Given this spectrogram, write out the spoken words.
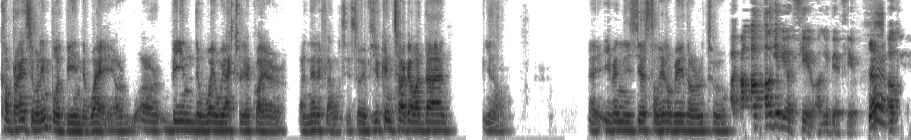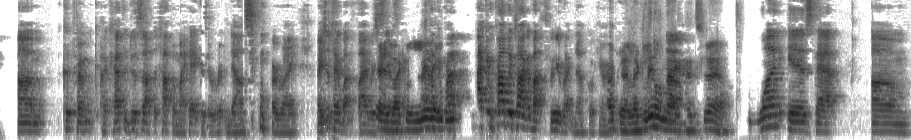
comprehensible input being the way, or or being the way we actually acquire our native languages? So if you can talk about that, you know, uh, even if it's just a little bit or two. I'll, I'll, give you a few. I'll give you a few. Yeah. Okay. Um, from, I have to do this off the top of my head because they're written down somewhere, right? I usually talk about five or six. like little, I, can probably, I, can probably, talk about three right now coherently. Okay, like little um, nuggets, um, yeah. One is that um,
